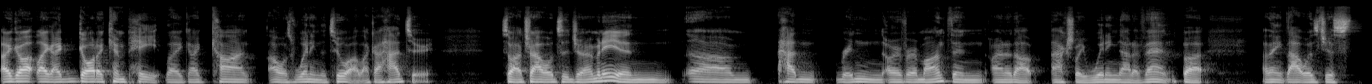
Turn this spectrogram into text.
I got like I gotta compete. Like I can't I was winning the tour. Like I had to. So I traveled to Germany and um, hadn't ridden over a month and I ended up actually winning that event. But I think that was just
